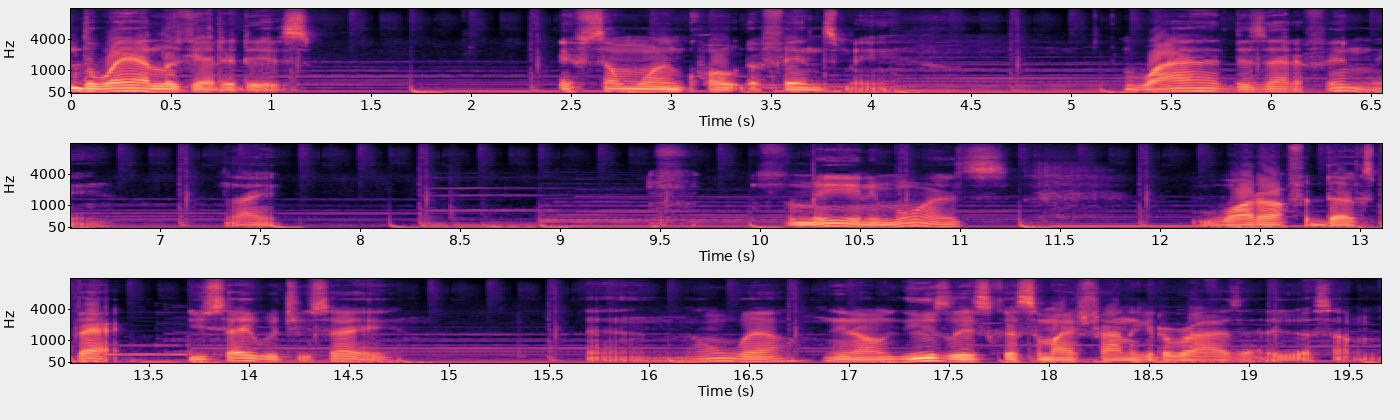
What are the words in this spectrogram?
The way I look at it is if someone, quote, offends me, why does that offend me? Like, for me anymore, it's water off a duck's back you say what you say. And, oh well, you know, usually it's because somebody's trying to get a rise out of you or something.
